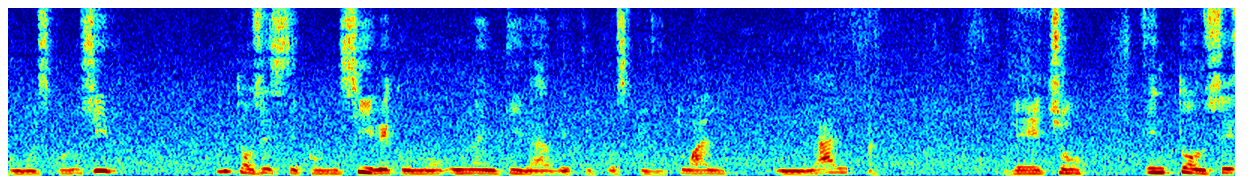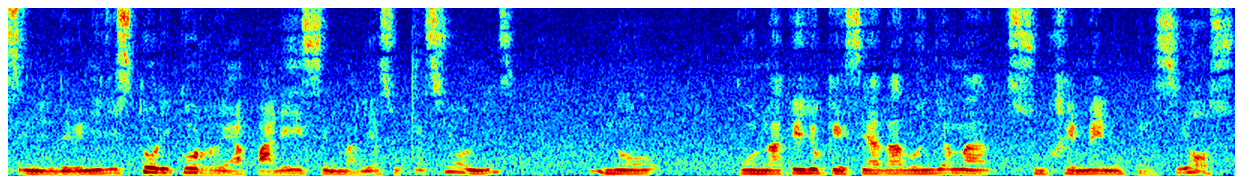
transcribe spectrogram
como es conocido. Entonces se concibe como una entidad de tipo espiritual muy alta. De hecho, entonces en el devenir histórico reaparece en varias ocasiones, no con aquello que se ha dado en llamar su gemelo precioso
